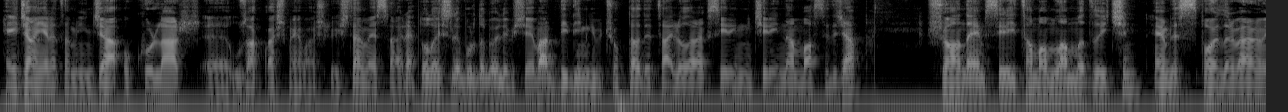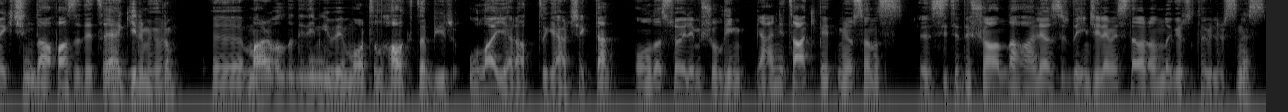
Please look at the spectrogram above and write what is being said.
Heyecan yaratamayınca okurlar e, uzaklaşmaya başlıyor işten vesaire. Dolayısıyla burada böyle bir şey var. Dediğim gibi çok daha detaylı olarak serinin içeriğinden bahsedeceğim. Şu anda hem seri tamamlanmadığı için hem de spoiler vermemek için daha fazla detaya girmiyorum. Ee, Marvel'da dediğim gibi Mortal Hulk da bir olay yarattı gerçekten. Onu da söylemiş olayım. Yani takip etmiyorsanız e, sitede şu anda hali hazırda incelemesi de var. Onu da göz atabilirsiniz.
